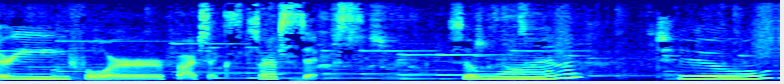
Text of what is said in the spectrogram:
three, four, five, six. So I have six. So one, two,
